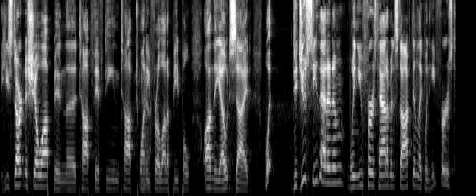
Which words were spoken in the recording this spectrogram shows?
He's starting to show up in the top 15, top 20 yeah. for a lot of people on the outside. What did you see that in him when you first had him in Stockton? Like when he first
